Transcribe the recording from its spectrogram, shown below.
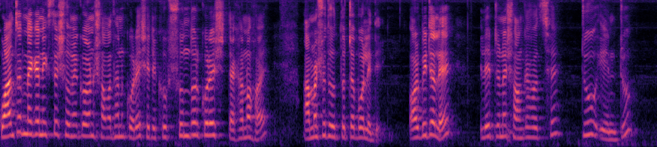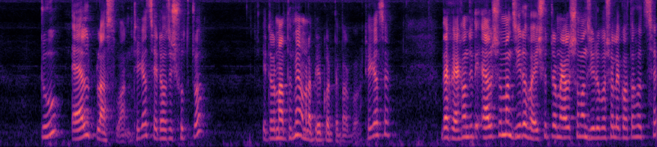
কোয়ান্টাম মেকানিক্সের সমীকরণ সমাধান করে সেটি খুব সুন্দর করে দেখানো হয়। আমরা শুধু উত্তরটা বলে দিই। অরবিটালে ইলেকট্রনের সংখ্যা হচ্ছে two into two L plus one ঠিক আছে? এটা হচ্ছে সূত্র। এটার মাধ্যমে আমরা বের করতে পারব, ঠিক আছে? দেখো, এখন যদি এল সমান জিরো হয়, এই সূত্রে আমরা এল সমান জিরো বসালে কত হচ্ছে?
